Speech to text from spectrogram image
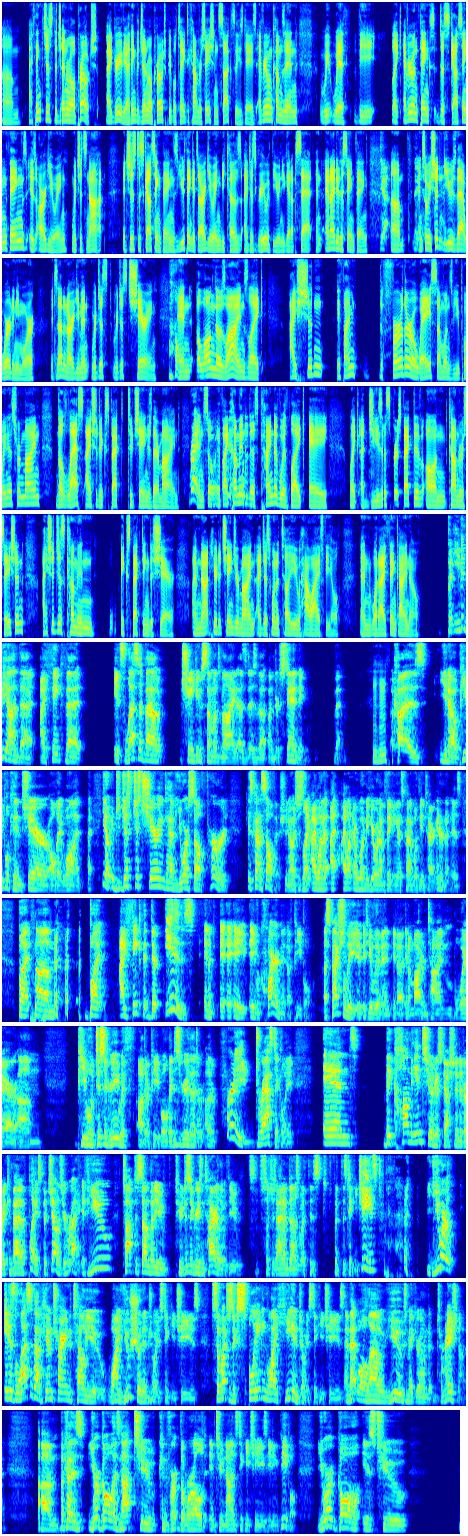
um, I think just the general approach. I agree with you. I think the general approach people take to conversation sucks these days. Everyone comes in wi- with the like everyone thinks discussing things is arguing, which it's not. It's just discussing things. You think it's arguing because I disagree with you and you get upset. And and I do the same thing. yeah. Um, and so we shouldn't use that word anymore. It's not an argument. We're just we're just sharing. Oh. And along those lines, like I shouldn't if I'm the further away someone's viewpoint is from mine, the less I should expect to change their mind. right. And so if I come into this kind of with like a like a Jesus perspective on conversation, I should just come in expecting to share. I'm not here to change your mind. I just want to tell you how I feel and what I think I know. But even beyond that, I think that it's less about changing someone's mind as it is about understanding them. Mm-hmm. Because you know people can share all they want. You know, just just sharing to have yourself heard is kind of selfish. You know, it's just like I want to. I, I want everyone to hear what I'm thinking. That's kind of what the entire internet is. But um, but I think that there is an, a, a, a requirement of people, especially if you live in, in, a, in a modern time where um, people disagree with other people, they disagree with other, pretty drastically, and they come into a discussion in a very combative place. But Jones, you're right. If you talk to somebody who, who disagrees entirely with you, such as Adam does with his with the stinky cheese, you are it is less about him trying to tell you why you should enjoy stinky cheese so much as explaining why he enjoys stinky cheese and that will allow you to make your own determination on it um, because your goal is not to convert the world into non-sticky cheese eating people. Your goal is to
